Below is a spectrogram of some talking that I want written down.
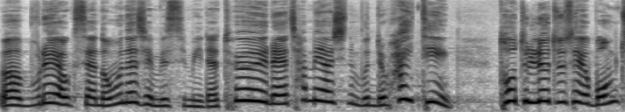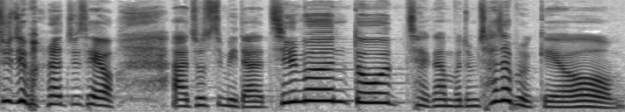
어, 물의 역사 너무나 재밌습니다. 토요일에 참여하시는 분들 화이팅! 더 들려주세요. 멈추지 말아주세요. 아 좋습니다. 질문 또 제가 한번 좀 찾아볼게요.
